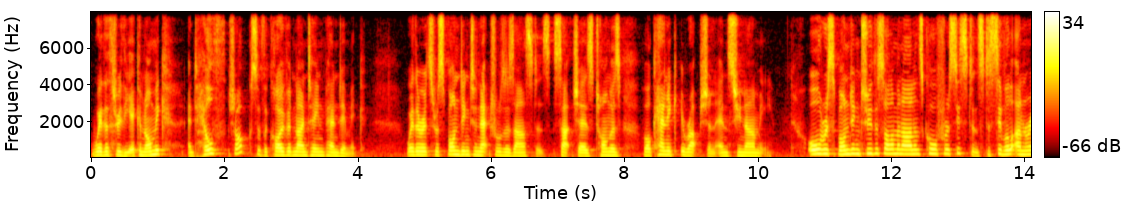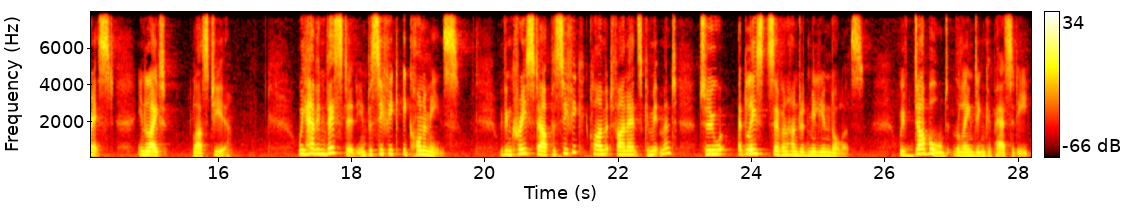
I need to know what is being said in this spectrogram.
whether through the economic and health shocks of the COVID 19 pandemic, whether it's responding to natural disasters such as Tonga's volcanic eruption and tsunami, or responding to the Solomon Islands' call for assistance to civil unrest in late last year. We have invested in Pacific economies We've increased our Pacific climate finance commitment to at least $700 million. We've doubled the lending capacity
